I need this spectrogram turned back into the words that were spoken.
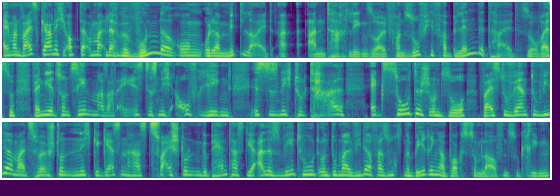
Ey, man weiß gar nicht, ob da mal eine Bewunderung oder Mitleid an Tag legen soll von so viel Verblendetheit. So, weißt du, wenn jetzt zum zehnten Mal sagt, ey, ist das nicht aufregend? Ist das nicht total exotisch und so? Weißt du, während du wieder mal zwölf Stunden nicht gegessen hast, zwei Stunden gepennt hast, dir alles wehtut und du mal wieder versuchst, versuchst, eine Beringer Box zum Laufen zu kriegen,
